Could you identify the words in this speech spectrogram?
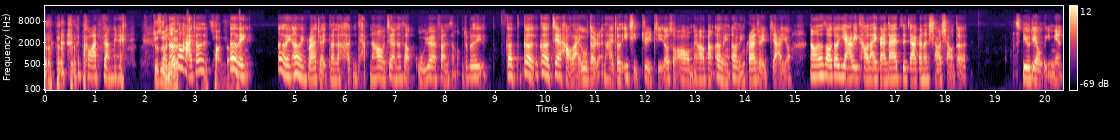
很夸张哎。就是我那时候还就是惨啊，二零二零二零 graduate 真的很惨。然后我记得那时候五月份什么，就不是各各各界好莱坞的人还就是一起聚集，就说哦，我们要帮二零二零 graduate 加油。然后那时候就压力超大，一个人待在芝加哥那小小的 studio 里面，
